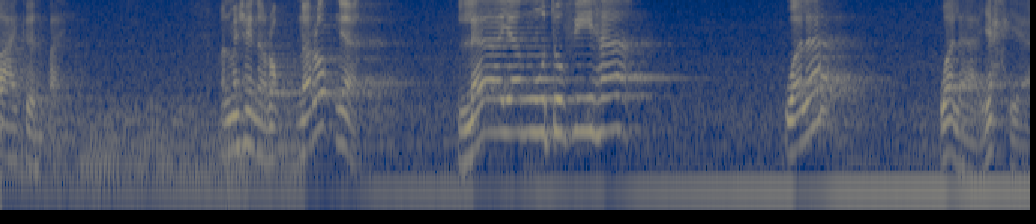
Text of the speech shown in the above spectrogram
บายเกินไป มันไม่ใช่นรก นรกเนี่ยลายมูตุฟีฮะ วะละวะลายะฮยา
